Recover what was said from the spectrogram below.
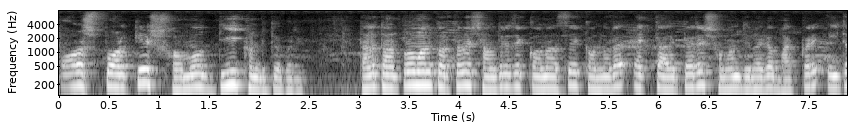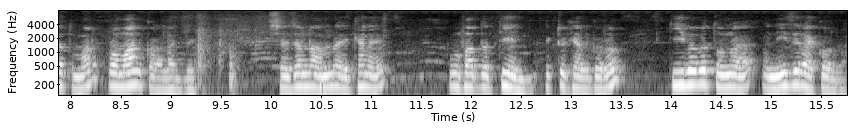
পরস্পরকে সম দ্বিখণ্ডিত করে। তাহলে তোমার প্রমাণ করতে হবে সামান্তরিক যে কণ আছে, এই কর্ণটা একটা আরেকটারে সমান দুই ভাগে করে, এইটা তোমার প্রমাণ করা লাগবে। সেজন্য আমরা এখানে উপপাদ্য তিন, একটু খেয়াল করো, কীভাবে তোমরা নিজেরা করবা?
